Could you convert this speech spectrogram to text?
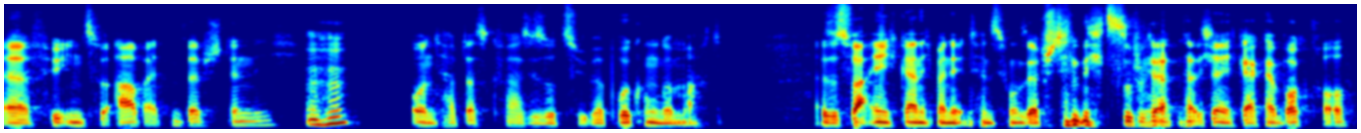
äh, für ihn zu arbeiten, selbstständig Mhm. und habe das quasi so zur Überbrückung gemacht. Also es war eigentlich gar nicht meine Intention, selbstständig zu werden, hatte ich eigentlich gar keinen Bock drauf.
